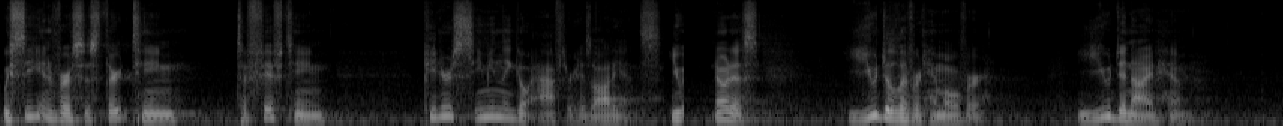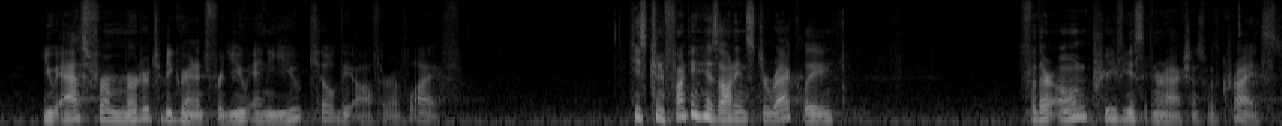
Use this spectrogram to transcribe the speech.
We see in verses 13 to 15, Peter seemingly go after his audience. You notice, you delivered him over, you denied him. You asked for a murder to be granted for you, and you killed the author of life. He's confronting his audience directly for their own previous interactions with Christ.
